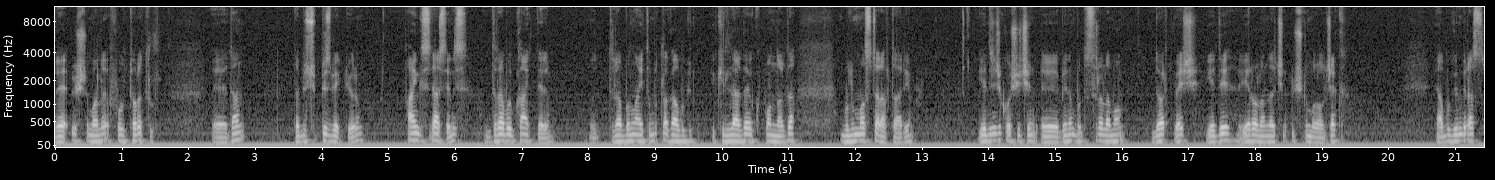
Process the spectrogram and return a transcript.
ve 3 numaralı Full Throttle'dan da bir sürpriz bekliyorum. Hangisi derseniz Double Guide derim. Double Knight'ı mutlaka bugün ikililerde ve kuponlarda bulunması taraftarıyım. 7. koşu için e, benim burada sıralamam 4, 5, 7 yer olanlar için 3 numara olacak. Ya bugün biraz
